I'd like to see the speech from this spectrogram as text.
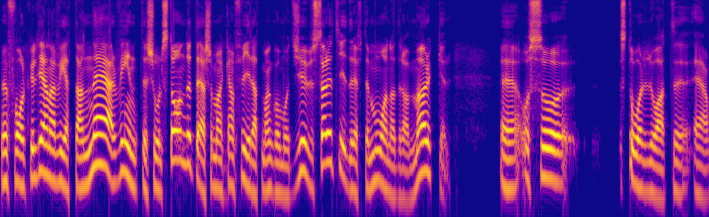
Men folk vill gärna veta när vintersolståndet är så man kan fira att man går mot ljusare tider efter månader av mörker. Eh, och så står det då att eh, eh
